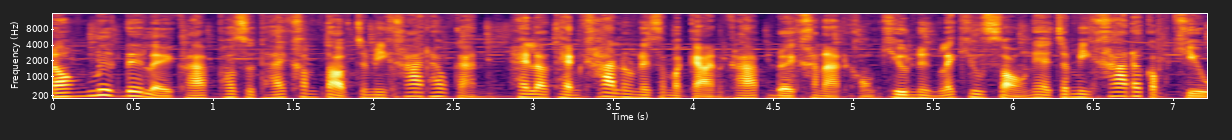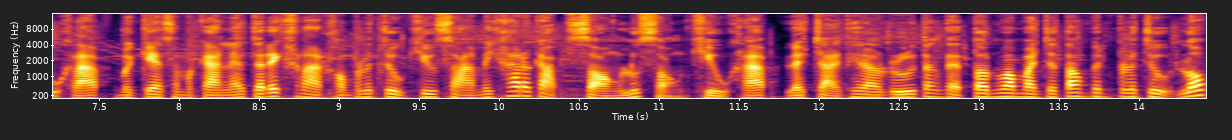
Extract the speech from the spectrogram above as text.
น้องเลือกได้เลยครับ เพราะสุดท้ายคำตอบจะมีค่าเท่ากัน ให้เราแทนค่าลงในสมการครับ โดยขนาดของ Q1 และ Q2 เนี่ยจะมีค่าเท่ากับ Q ครับ เมื่อแก้สมการแล้วจะได้ขนาดของประจุ Q3 มีค่าเท่ากับ2รูท2 Q ครับ และจากที่เรารู้ตั้งแต่ต้นว่ามันจะต้องเป็นประจุลบ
